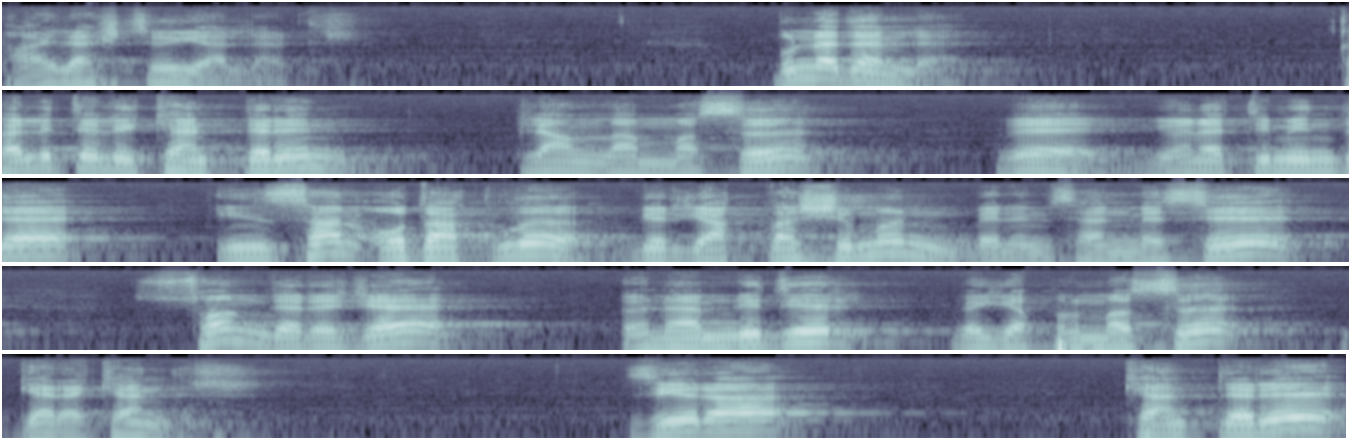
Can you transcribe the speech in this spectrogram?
paylaştığı yerlerdir. Bu nedenle kaliteli kentlerin planlanması ve yönetiminde insan odaklı bir yaklaşımın benimsenmesi son derece önemlidir ve yapılması gerekendir. Zira kentleri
